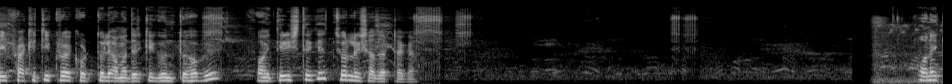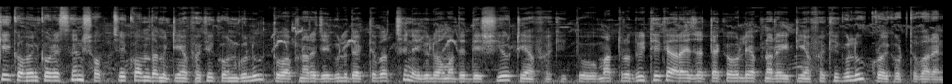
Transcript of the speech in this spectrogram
এই পাখিটি ক্রয় করতে হলে আমাদেরকে গুনতে হবে পঁয়ত্রিশ থেকে চল্লিশ হাজার টাকা। অনেকেই কমেন্ট করেছেন, সবচেয়ে কম দামি টিয়া পাখি কোনগুলো? তো আপনারা যেগুলো দেখতে পাচ্ছেন, এগুলো আমাদের দেশীয় টিয়া পাখি। তো মাত্র দুই থেকে আড়াই হাজার টাকা হলে আপনারা এই টিয়া পাখিগুলো ক্রয় করতে পারেন।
